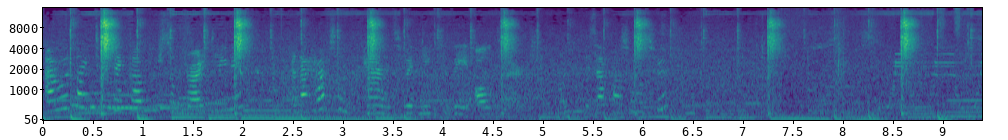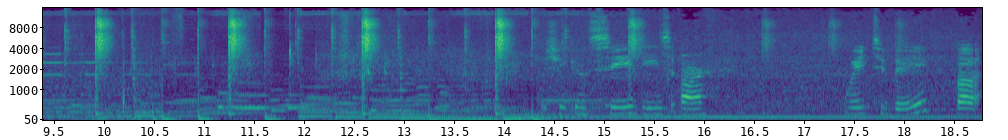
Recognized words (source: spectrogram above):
I would like to pick up some dry cleaning and i have some pants which need to be altered is that possible too? As you can see, these are way too big, but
